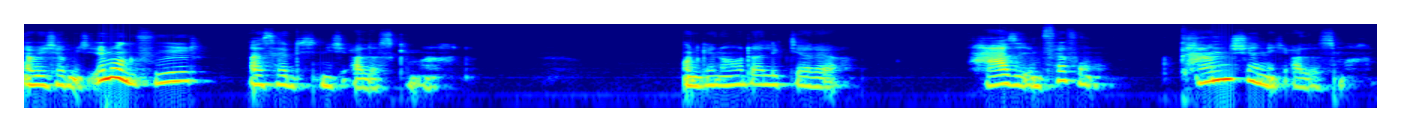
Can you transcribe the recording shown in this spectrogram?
aber ich habe mich immer gefühlt, als hätte ich nicht alles gemacht. Und genau da liegt ja der Hase im Pfeffer. Du kannst ja nicht alles machen.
